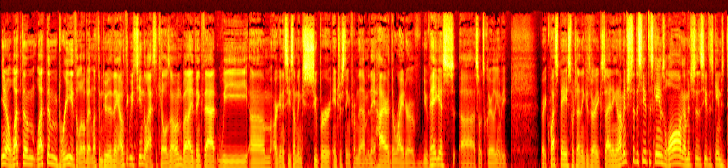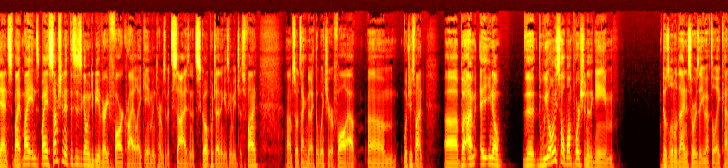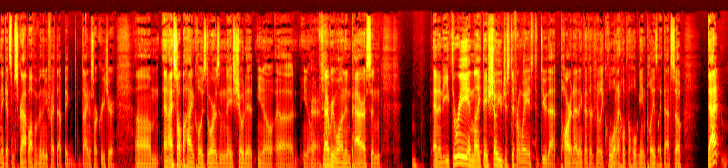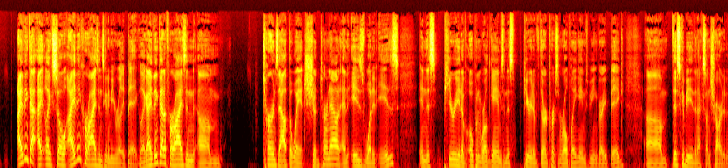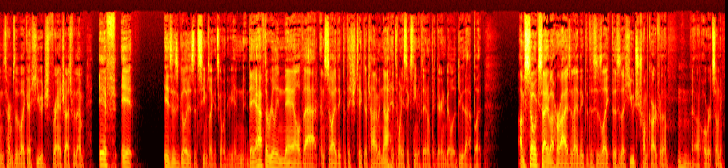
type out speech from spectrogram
you know, let them let them breathe a little bit and let them do their thing. I don't think we've seen the last of Killzone, but I think that we um, are going to see something super interesting from them. And they hired the writer of New Vegas, uh, so it's clearly going to be very quest based, which I think is very exciting. And I'm interested to see if this game's long. I'm interested to see if this game's dense. My my my assumption that this is going to be a very Far Cry like game in terms of its size and its scope, which I think is going to be just fine. Um, so it's not going to be like The Witcher or Fallout, um, which is fine. Uh, but I'm uh, you know the we only saw one portion of the game those little dinosaurs that you have to like kind of get some scrap off of, and then you fight that big dinosaur creature. Um, and I saw behind closed doors, and they showed it, you know, uh, you know, Paris. to everyone in Paris and and at E3, and like they show you just different ways to do that part. And I think that that's really cool, and I hope the whole game plays like that. So that I think that I like so I think Horizon's going to be really big. Like I think that if Horizon um turns out the way it should turn out and is what it is in this period of open world games and this period of third person role playing games being very big um, this could be the next uncharted in terms of like a huge franchise for them if it is as good as it seems like it's going to be and they have to really nail that and so i think that they should take their time and not hit 2016 if they don't think they're going to be able to do that but i'm so excited about horizon i think that this is like this is a huge trump card for them Mhm. uh, over at sony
